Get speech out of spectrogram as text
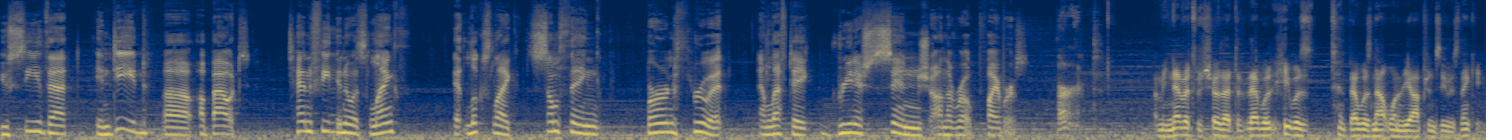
you see that indeed, uh, about 10 feet into its length, it looks like something burned through it and left a greenish singe on the rope fibers. Burned. I mean, Nevitz would show that that was he was that was not one of the options he was thinking.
